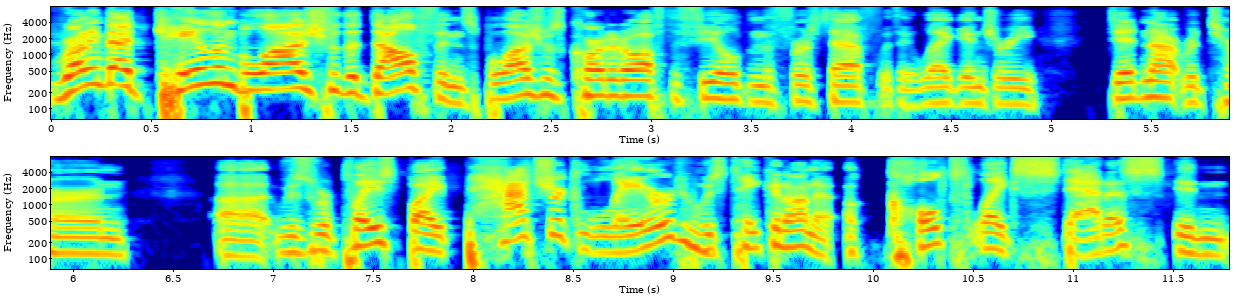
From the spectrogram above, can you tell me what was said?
running back Kalen Ballage for the Dolphins. Ballage was carted off the field in the first half with a leg injury, did not return. Uh, was replaced by Patrick Laird, who was taken on a, a cult-like status in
